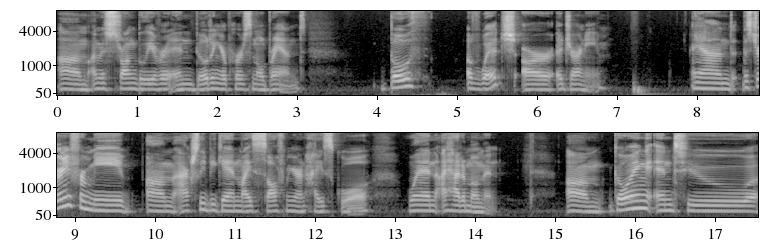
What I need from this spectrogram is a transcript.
um, I'm a strong believer in building your personal brand, both of which are a journey. And this journey for me um, actually began my sophomore year in high school when I had a moment. Um, going into,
